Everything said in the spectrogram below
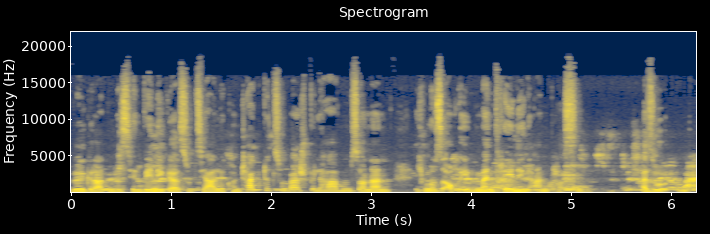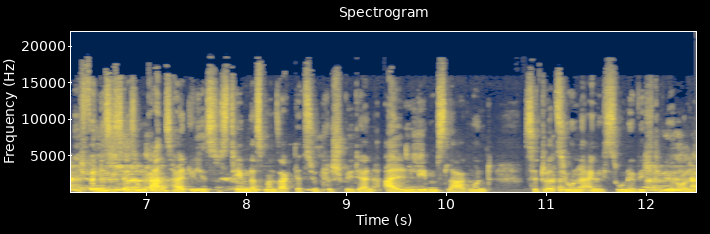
will gerade ein bisschen weniger soziale Kontakte zum Beispiel haben, sondern ich muss auch eben mein Training anpassen. Also ich finde, es ist ja so ein ganzheitliches System, dass man sagt, der Zyklus spielt ja in allen Lebenslagen und Situationen eigentlich so eine wichtige Rolle.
